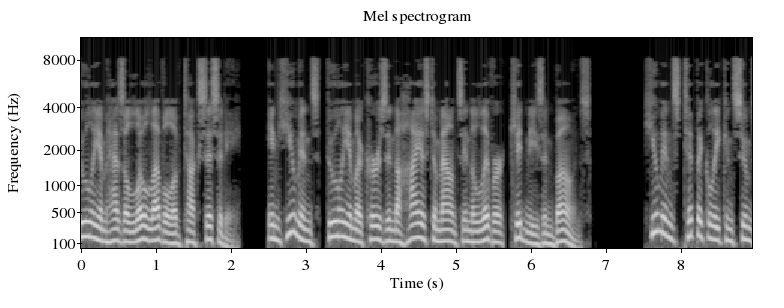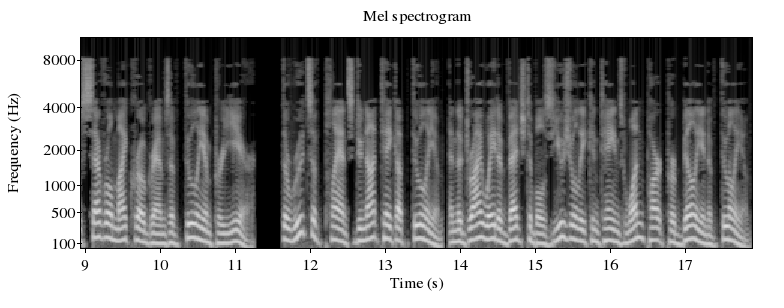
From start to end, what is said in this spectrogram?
thulium has a low level of toxicity. In humans, thulium occurs in the highest amounts in the liver, kidneys and bones. Humans typically consume several micrograms of thulium per year. The roots of plants do not take up thulium, and the dry weight of vegetables usually contains one part per billion of thulium.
